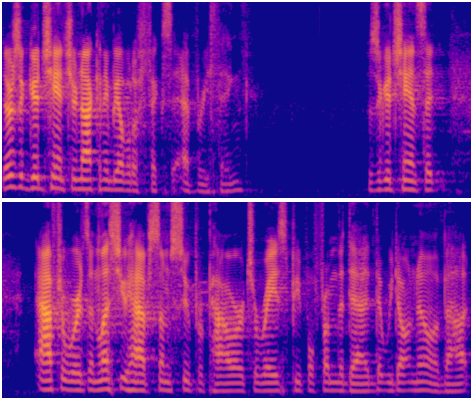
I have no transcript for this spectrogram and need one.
there's a good chance you're not going to be able to fix everything. There's a good chance that afterwards, unless you have some superpower to raise people from the dead that we don't know about,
